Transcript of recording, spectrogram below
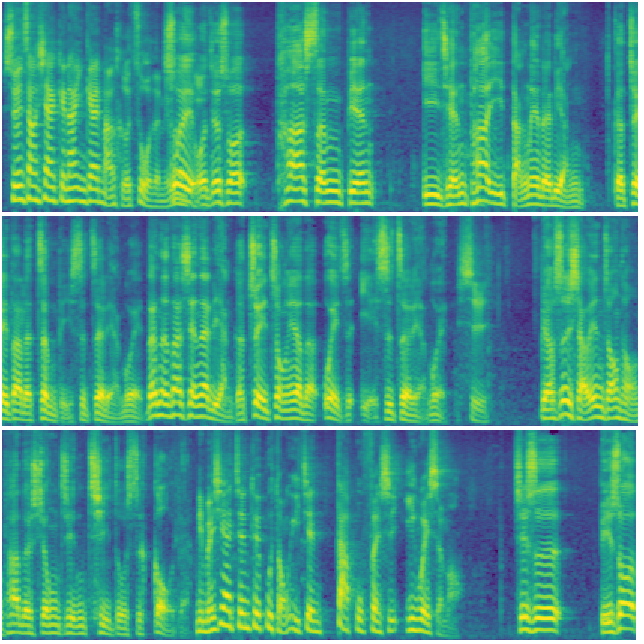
苏贞昌现在跟他应该蛮合作的，没所以我就说他身边以前他以党内的两个最大的政敌是这两位，但是他现在两个最重要的位置也是这两位，是表示小英总统他的胸襟气度是够的。你们现在针对不同意见，大部分是因为什么？其实比如说，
